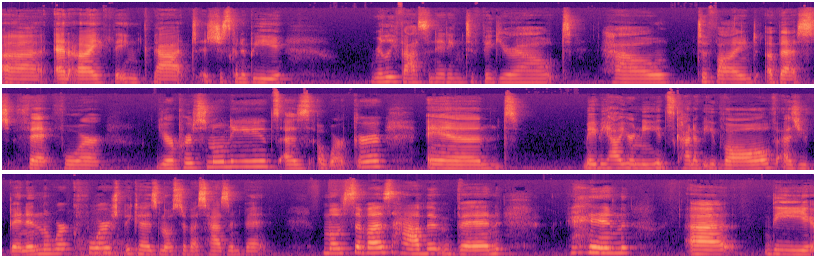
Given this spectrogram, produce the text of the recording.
uh, and I think that it's just going to be really fascinating to figure out how to find a best fit for your personal needs as a worker and maybe how your needs kind of evolve as you've been in the workforce because most of us hasn't been most of us haven't been in uh, the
